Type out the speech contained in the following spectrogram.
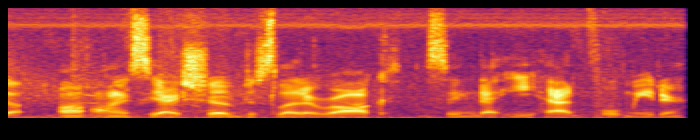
Like, honestly, I should have just let it rock, seeing that he had full meter.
